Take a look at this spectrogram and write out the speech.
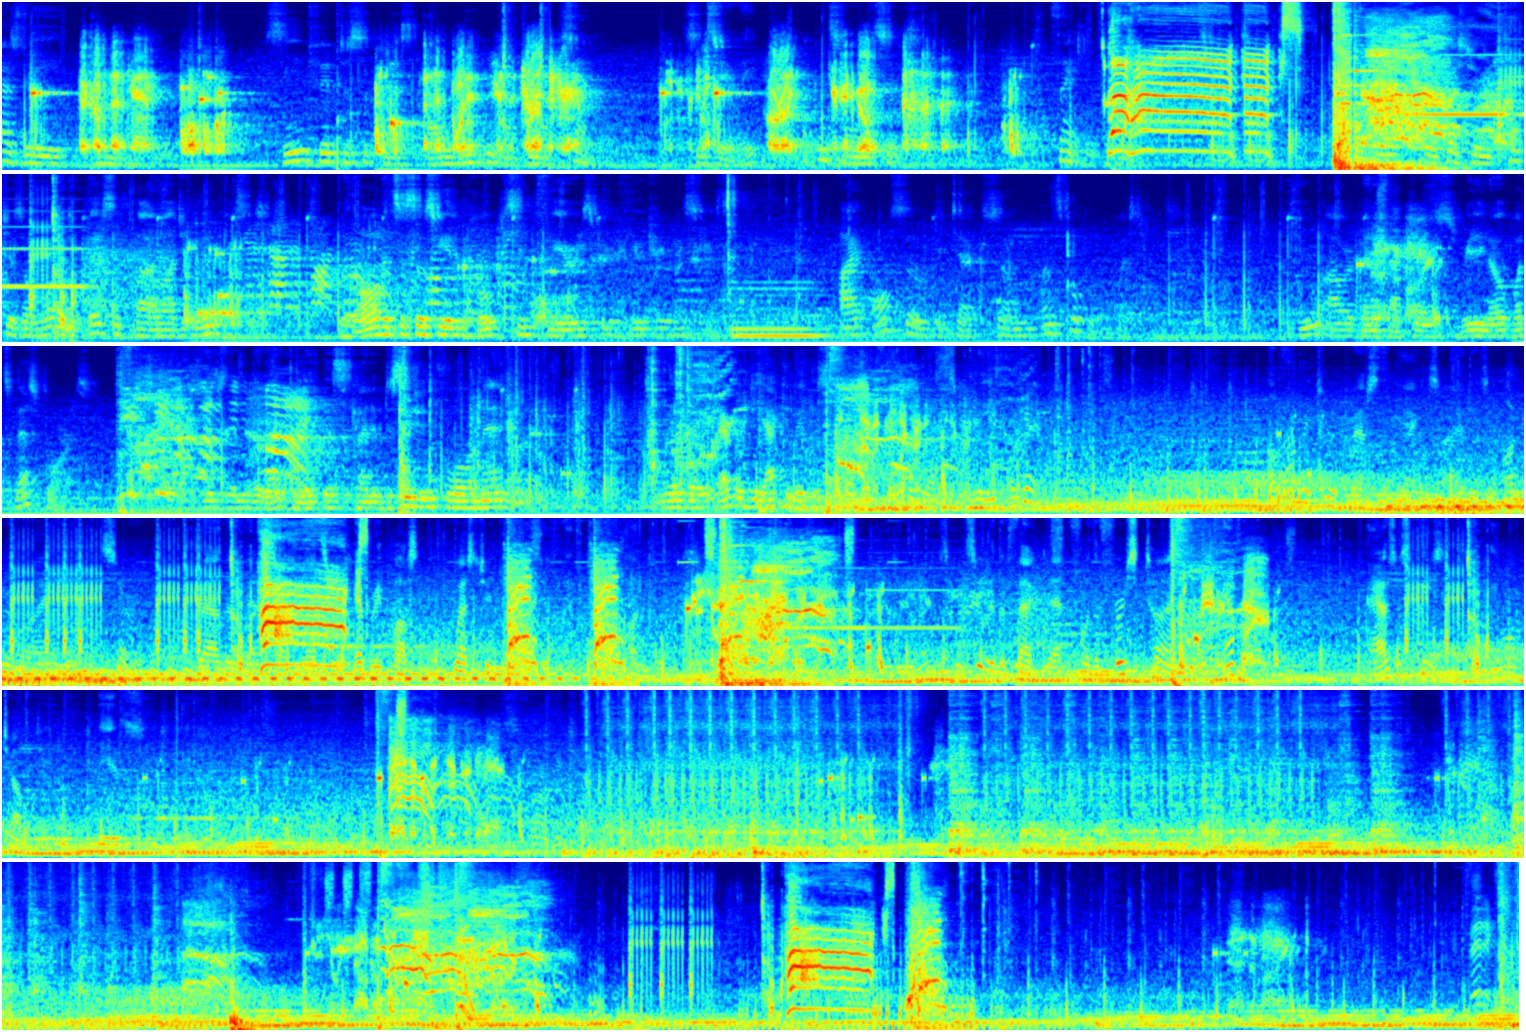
has the seen fit to suppress our reproductive cycle. Sincerely, a concerned citizen. Thank you. The hacks! The question touches on one of the basic biological impulses, with all its associated hopes and fears for the future of the species. I also detect some unspoken questions. Do our benefactors really know what's best for us? What gives them the right to make this kind of decision for mankind? Will they ever deactivate the system and let us breed again? Allow me to address the anxieties underlying concerns, rather than ah! answer every possible question that is the fact that for the first time ever, as a species, immortality is far Medics.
